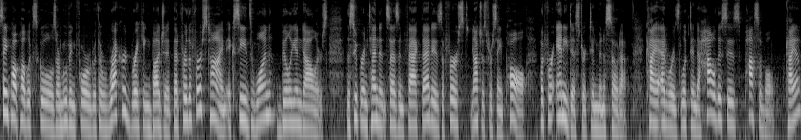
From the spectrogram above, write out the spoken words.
St. Paul Public Schools are moving forward with a record breaking budget that for the first time exceeds $1 billion. The superintendent says, in fact, that is a first not just for St. Paul, but for any district in Minnesota. Kaya Edwards looked into how this is possible. Kaya?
